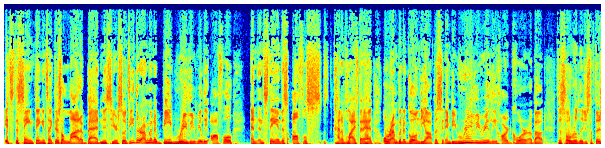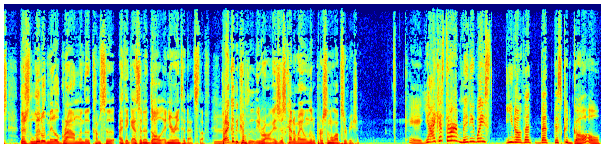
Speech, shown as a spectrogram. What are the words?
It's the same thing. It's like there's a lot of badness here. So it's either I'm going to be really really awful and and stay in this awful s- kind of life that I had or I'm going to go on the opposite and be really really hardcore about this whole religious stuff. There's there's little middle ground when it comes to I think as an adult and you're into that stuff. But I could be completely wrong. It's just kind of my own little personal observation. Okay. Yeah, I guess there are many ways, you know, that that this could go.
